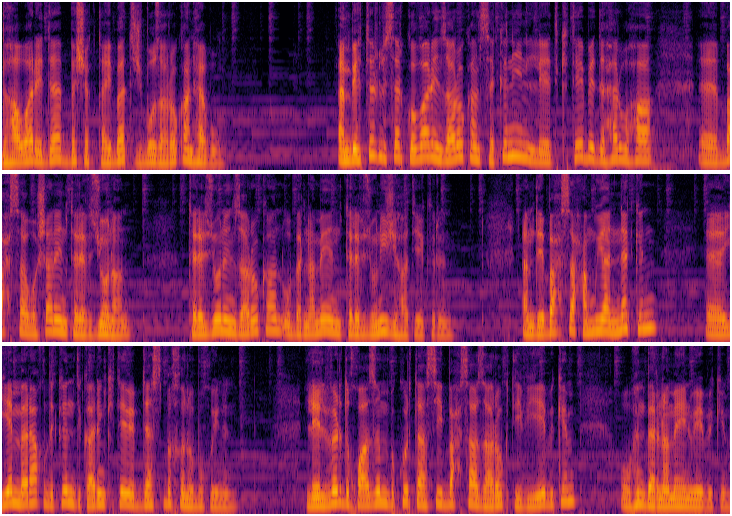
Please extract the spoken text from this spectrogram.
di hawarê de beşek taybet ji bo zarokan hebû. Em bêhtir li ser kovarên zarokan sekinîn lê di kitêbê de her wiha behsa weşanên televizyonan, televizyonen zarokan û bernameyên televiziyonî jî hatiye kirin. Em dê behsa hemûyan nekin, yê meraq dikin dikarin kitêbê bi dest bixin û bixwînin. Lê li vir dixwazim bi kurtasî behsa Zarok TV'yê bikim û hin bernameyên wê bikim.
